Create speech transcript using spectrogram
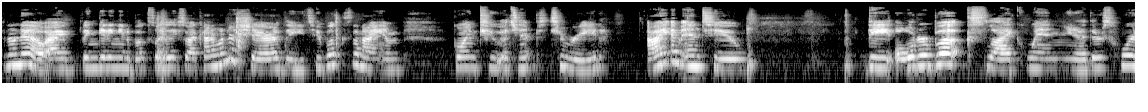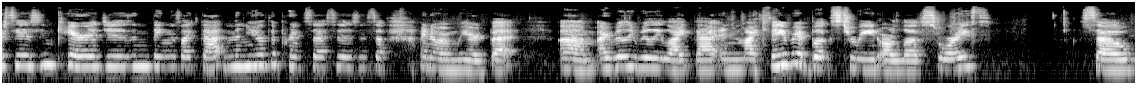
I don't know, I've been getting into books lately, so I kind of want to share the two books that I am going to attempt to read. I am into the older books, like when you know there's horses and carriages and things like that, and then you have the princesses and stuff. I know I'm weird, but um, I really, really like that. And my favorite books to read are love stories. So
